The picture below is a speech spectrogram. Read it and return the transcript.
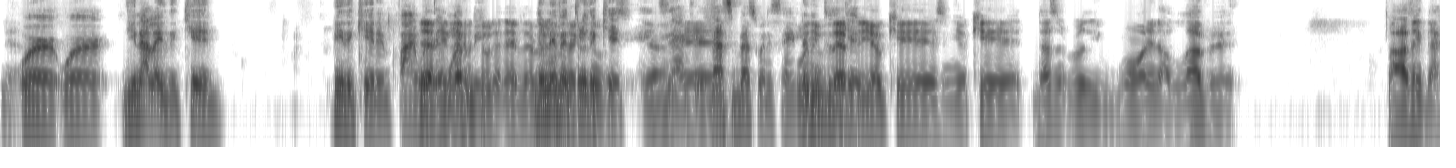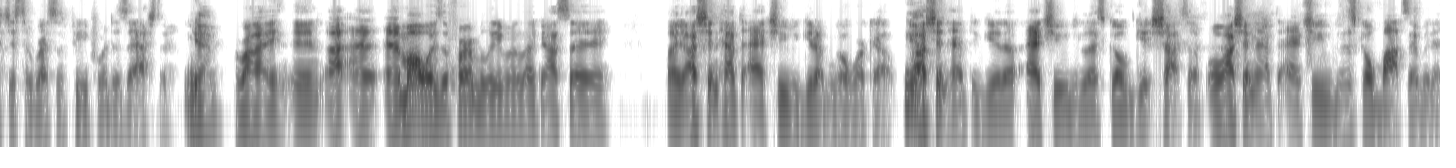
Yeah. where where you're not letting the kid be the kid and find Yeah, what they want to be. through that. They're living, They're living their through the kid. Yeah, Exactly. and That's the best way to say it. when living you live through your kids and your kid doesn't really want it or love it, I think that's just a recipe for disaster. yeah. right? And I, I and I'm always a firm believer. Like I say, like I shouldn't have to ask you to get up and go work out. Yeah. I shouldn't have to get up, ask you to let's go get shots up, or I shouldn't have to ask you to let's go box every day.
